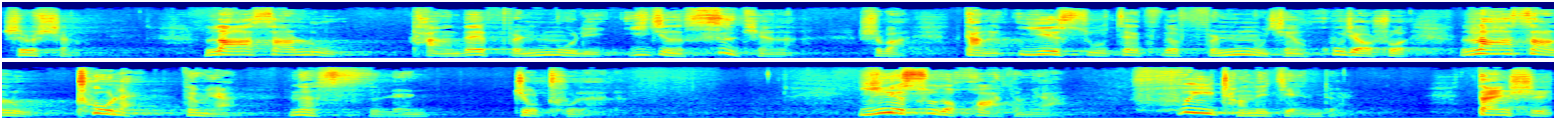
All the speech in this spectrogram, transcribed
是不是？拉萨路躺在坟墓里已经四天了，是吧？当耶稣在他的坟墓前呼叫说：“拉萨路出来！”怎么样？那死人就出来了。耶稣的话怎么样？非常的简短，但是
